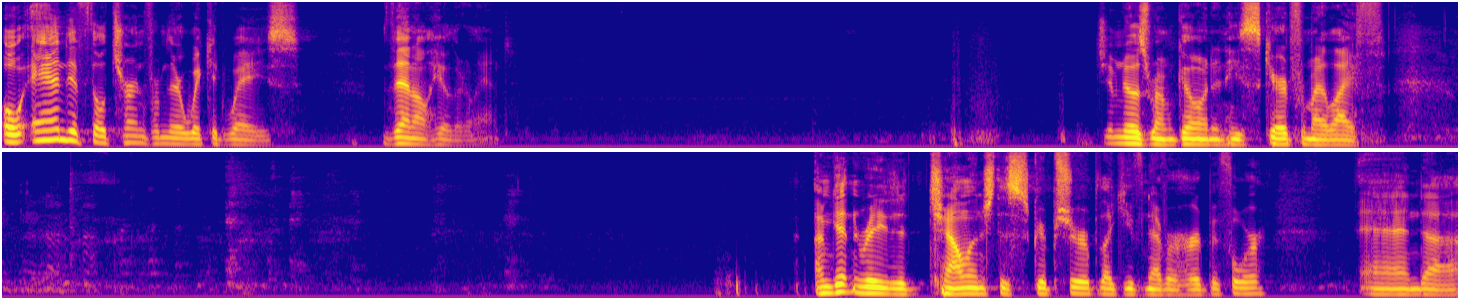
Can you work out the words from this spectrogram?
Oh, and if they'll turn from their wicked ways, then I'll heal their land. Jim knows where I'm going, and he's scared for my life. I'm getting ready to challenge this scripture like you've never heard before. And uh,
